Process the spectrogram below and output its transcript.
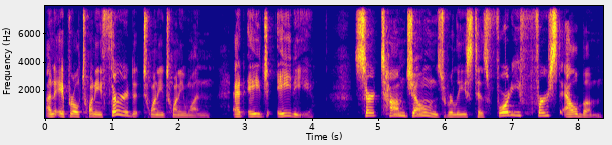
On April 23rd, 2021, at age 80, Sir Tom Jones released his 41st album,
